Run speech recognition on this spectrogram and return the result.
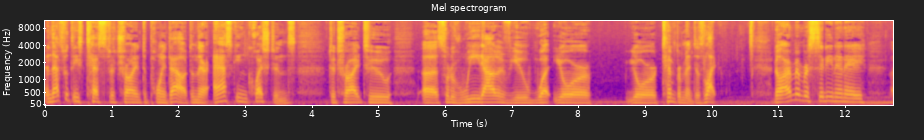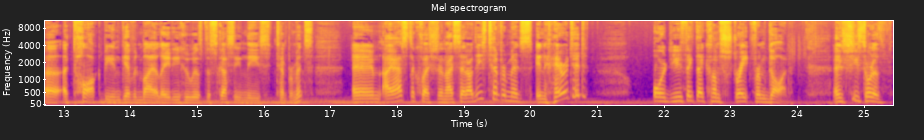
And that's what these tests are trying to point out. And they're asking questions to try to uh, sort of weed out of you what your your temperament is like. Now, I remember sitting in a uh, a talk being given by a lady who was discussing these temperaments, and I asked the question. I said, "Are these temperaments inherited, or do you think they come straight from God?" And she sort of,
